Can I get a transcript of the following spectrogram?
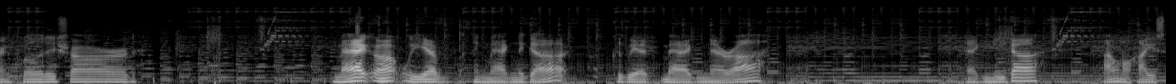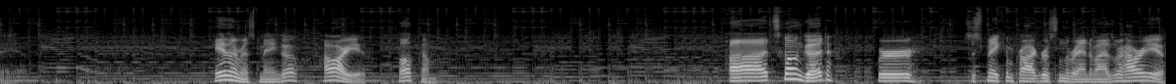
Tranquility shard. Mag. Oh, we have I think Magnega because we had Magnera. Magnega. I don't know how you say it. Hey there, Miss Mango. How are you? Welcome. Uh, it's going good. We're just making progress in the randomizer. How are you?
